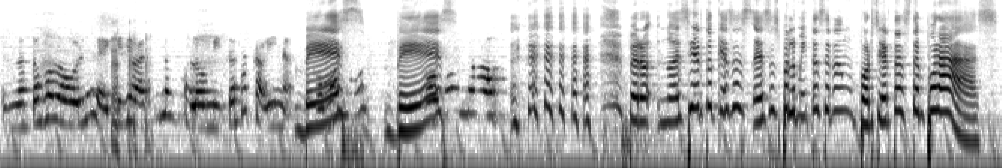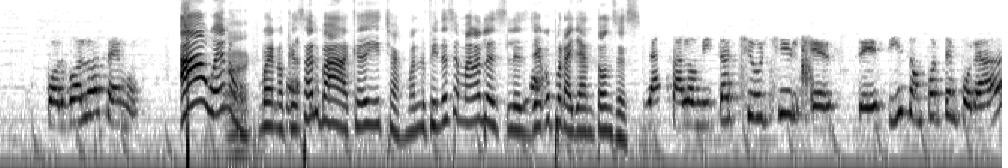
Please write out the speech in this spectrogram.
es un antojo doble, hay que llevarte las palomitas a cabina. ¿Ves? ¿Ves? no? Pero no es cierto que esas, esas palomitas eran por ciertas temporadas. Por vos lo hacemos. Ah, bueno, bueno, qué salvada, qué dicha. Bueno, el fin de semana les, les llego por allá entonces. Las palomitas Churchill, este, sí, son por temporada,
